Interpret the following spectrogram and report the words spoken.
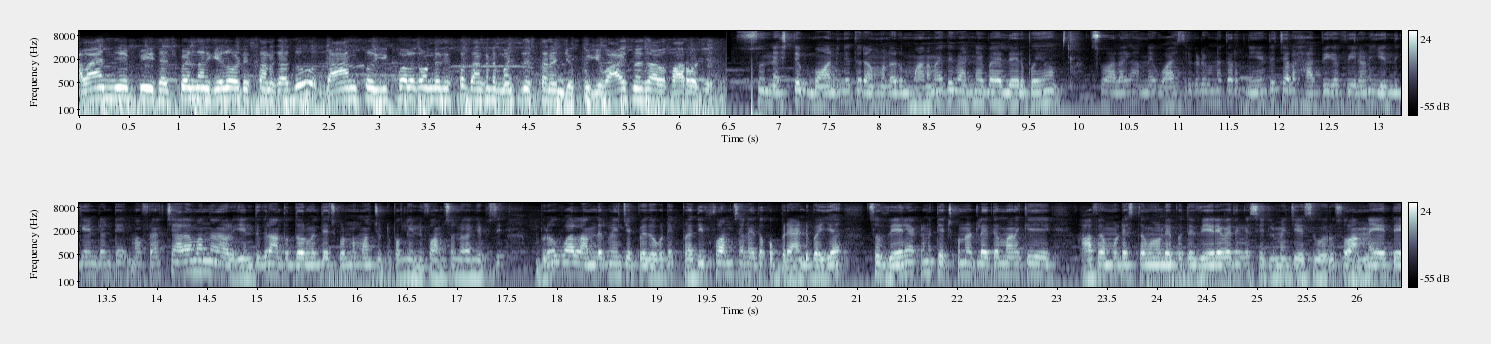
అలా అని చెప్పి చచ్చిపోయిన దానికి ఏదో ఒకటి ఇస్తాను కాదు దాంతో ఈక్వల్గా ఉండేది ఇస్తా దానికంటే మంచిది ఇస్తానని చెప్పు. ఈ వాయిస్ మెసేజ్ వాళ్ళు ఫార్వర్డ్ చేసి సో నెక్స్ట్ డే మార్నింగ్ అయితే రమ్మన్నారు. మనమైతే వెంటనే బయలుదేరిపోయాం. సో అలాగే అన్నయ్య వాయిస్ రికార్డ్ ఉన్న తర్వాత నేనైతే చాలా హ్యాపీగా ఫీల్ అయ్యాను ఎందుకేంటంటే మా ఫ్రెండ్స్ చాలా మంది అన్నారు ఎందుకు అంత దూరం అయితే తెచ్చుకుంటున్నాం మన చుట్టుపక్కల ఎన్ని ఫార్మ్స్ ఉన్నాయని చెప్పేసి. బ్రో వాళ్ళందరికీ నేను చెప్పేది ఒకటి ప్రదీప్ ఫార్మ్స్ అనేది ఒక బ్రాండ్ భయ్య. సో వేరే ఎక్కడ తెచ్చుకున్నట్లయితే మనకి హాఫ్ అమౌంట్ ఇస్తామో లేకపోతే వేరే విధంగా సెటిల్మెంట్ చేసేవారు. సో అన్నయ్య అయితే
